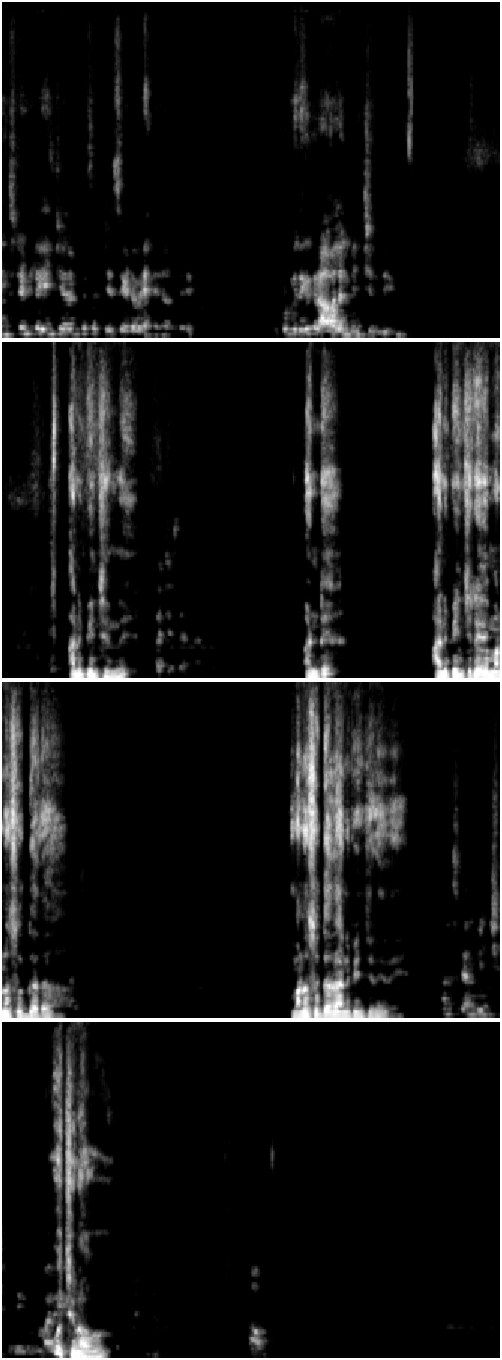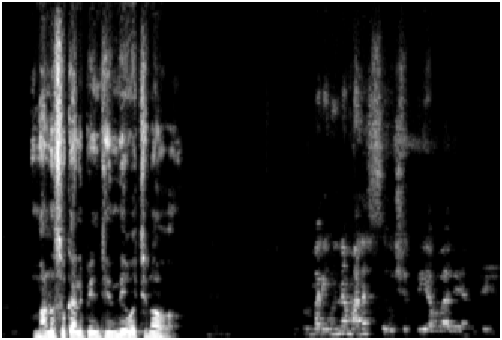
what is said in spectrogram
ఆ ఇన్స్టెంట్లో ఏం చేయాలనిపిస్తే అది చేసేయడమే. అంతే. ఇప్పుడు మీ దగ్గరికి రావాలనిపించింది. అనిపించింది. అంటే అనిపించినది మనసుకు కదా మనసుకు కదా అనిపించినది వచ్చినావు. అవును. మనసుకు అనిపించింది వచ్చినావు. మరి ఉన్న మనస్సు శుద్ధి అవ్వాలి అంటే?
